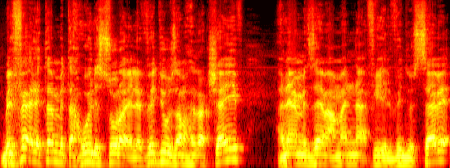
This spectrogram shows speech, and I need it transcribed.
بالفعل تم تحويل الصورة إلى فيديو زي ما حضرتك شايف. هنعمل زي ما عملنا في الفيديو السابق.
